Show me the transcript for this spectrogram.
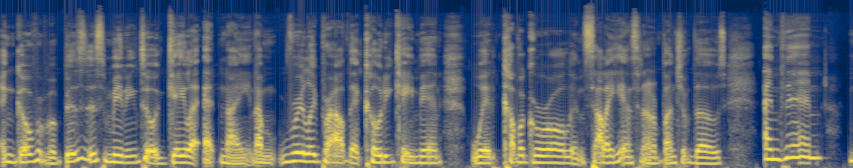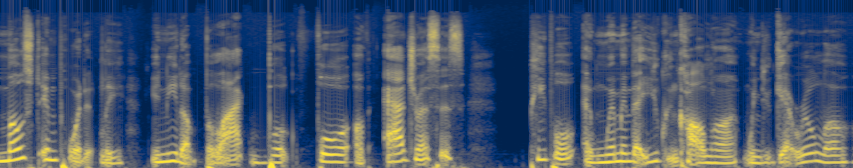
and go from a business meeting to a gala at night. And I'm really proud that Coty came in with CoverGirl and Sally Hansen and a bunch of those. And then, most importantly, you need a black book full of addresses, people, and women that you can call on when you get real low.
